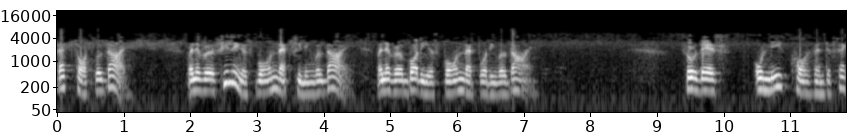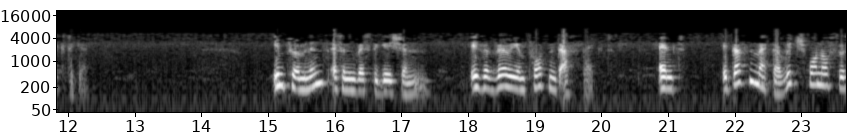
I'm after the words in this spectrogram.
that thought will die. Whenever a feeling is born, that feeling will die. Whenever a body is born, that body will die. So there's only cause and effect again. Impermanence as an investigation is a very important aspect. And it doesn't matter which one of the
